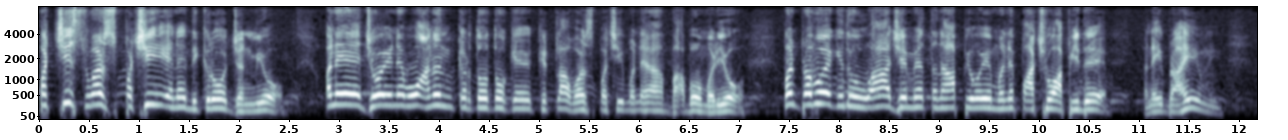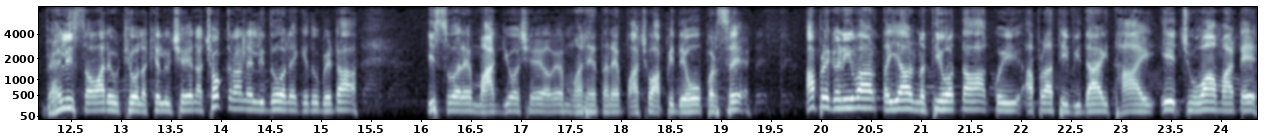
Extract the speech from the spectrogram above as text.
પચીસ વર્ષ પછી એને દીકરો જન્મ્યો. અને જોઈને બહુ આનંદ કરતો હતો કે કેટલા વર્ષ પછી મને આ બાબો મળ્યો. પણ પ્રભુએ કીધું, આ જે મેં તને આપ્યો એ મને પાછો આપી દે. અને ઇબ્રાહિમ વહેલી સવારે ઉઠ્યો, લખેલું છે, એના છોકરાને લીધો અને કીધું, બેટા, ઈશ્વરે માગ્યો છે, હવે મને તને પાછો આપી દેવો પડશે. આપણે ઘણીવાર તૈયાર નથી હોતા, કોઈ આપણાથી વિદાય થાય એ જોવા માટે.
